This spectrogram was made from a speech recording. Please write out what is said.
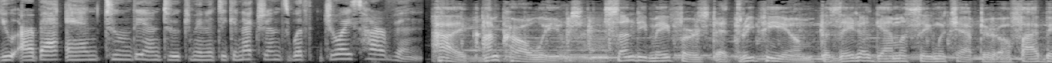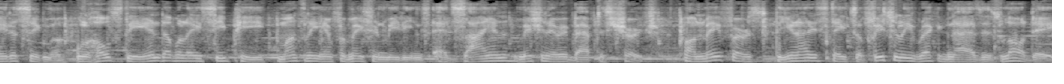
You are back and tuned in to Community Connections with Joyce Harvin. Hi, I'm Carl Williams. Sunday, May 1st at 3 p.m., the Zeta Gamma Sigma chapter of Phi Beta Sigma will host the NAACP monthly information meetings at Zion Missionary Baptist Church. On May 1st, the United States officially recognizes Law Day.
